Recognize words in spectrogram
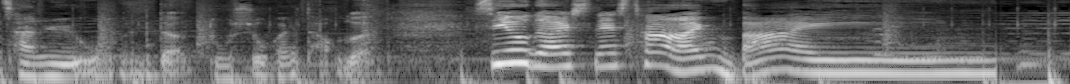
参与我们的读书会讨论。See you guys next time. Bye.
